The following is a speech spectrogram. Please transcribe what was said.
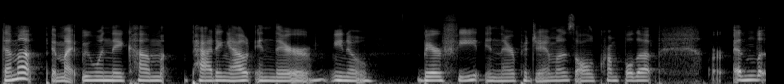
them up. It might be when they come padding out in their, you know, bare feet in their pajamas all crumpled up or, and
